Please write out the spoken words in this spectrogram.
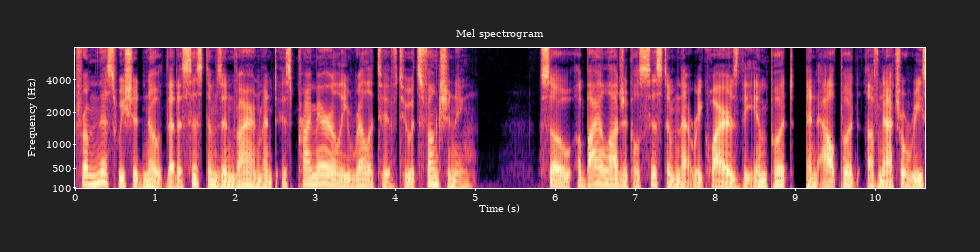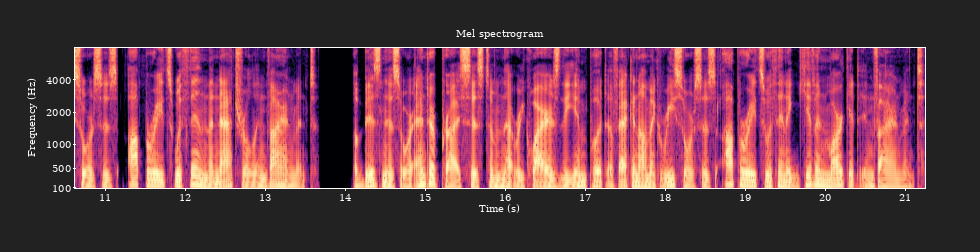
From this, we should note that a system's environment is primarily relative to its functioning. So, a biological system that requires the input and output of natural resources operates within the natural environment. A business or enterprise system that requires the input of economic resources operates within a given market environment.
